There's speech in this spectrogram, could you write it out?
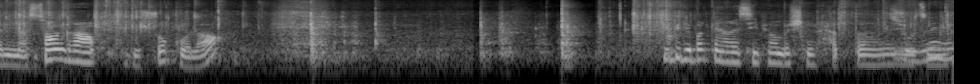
عندنا 100 غرام de chocolat جيبي لي برك un récipient باش نحط زوينة.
